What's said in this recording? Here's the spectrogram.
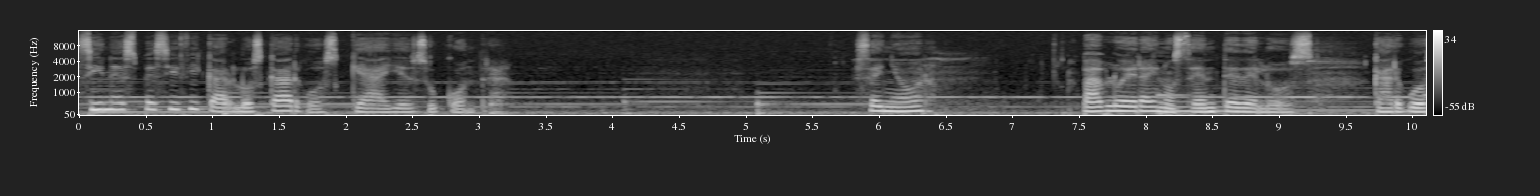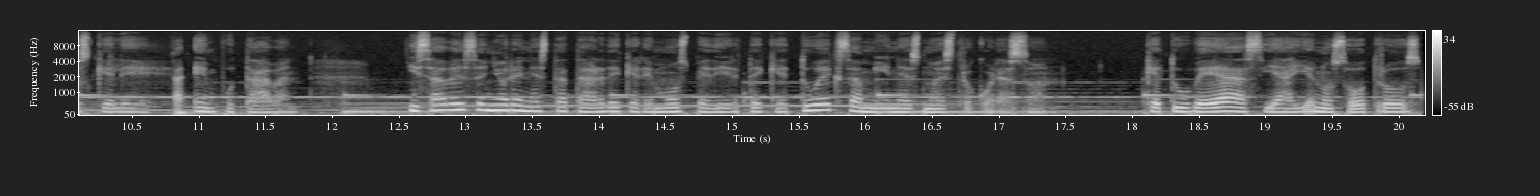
sin especificar los cargos que hay en su contra. Señor, Pablo era inocente de los cargos que le imputaban. Y sabes, Señor, en esta tarde queremos pedirte que tú examines nuestro corazón que tú veas si hay en nosotros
